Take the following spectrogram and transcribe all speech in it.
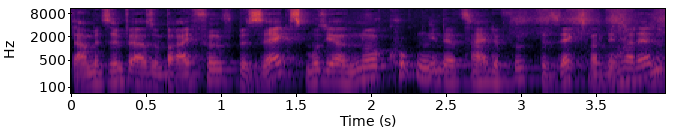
Damit sind wir also im Bereich 5 bis 6. Muss ich also nur gucken in der Zeile 5 bis 6. Was nehmen wir denn?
